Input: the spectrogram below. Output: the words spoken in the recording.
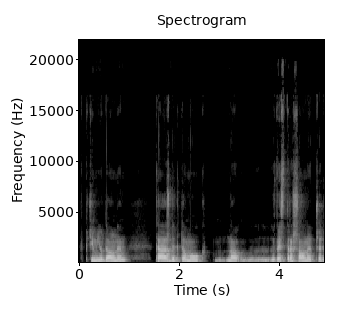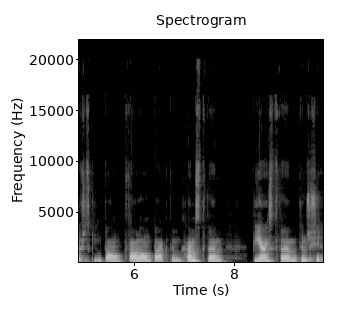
w Pcimiu Dolnym. Każdy, kto mógł, no, wystraszony przede wszystkim tą falą, tak, tym hamstwem, pijaństwem, tym, że się,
